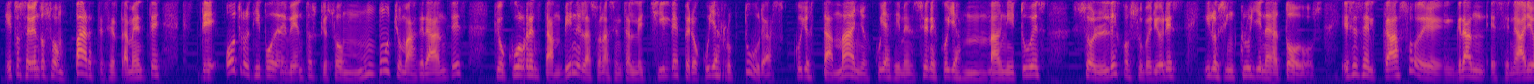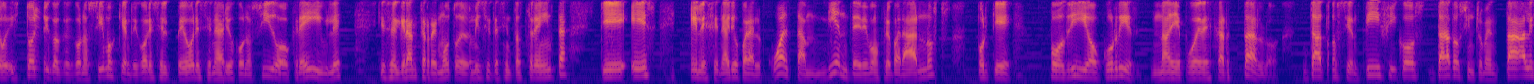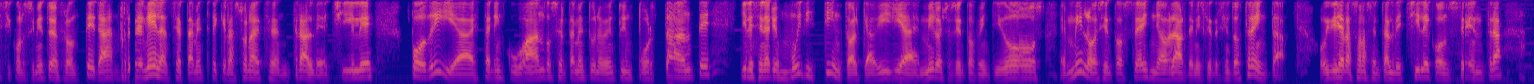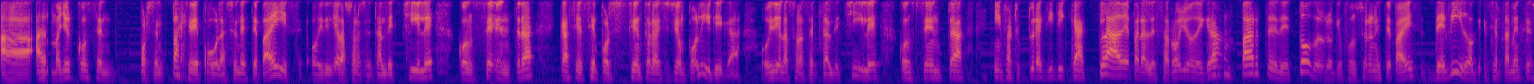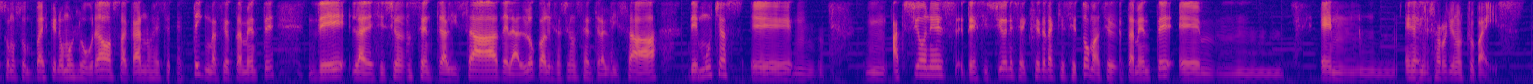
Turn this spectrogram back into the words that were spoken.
estos eventos son parte, ciertamente, de otro tipo de eventos que son mucho más grandes, que ocurren también en la zona central de Chile, pero cuyas rupturas, cuyos tamaños, cuyas dimensiones, cuyas magnitudes son lejos superiores y los incluyen a todos. Ese es el caso del gran escenario histórico que conocimos, que en rigor es el peor escenario conocido o creíble, que es el gran terremoto de 1730, que es el escenario para el cual también debemos prepararnos, porque podría ocurrir, nadie puede descartarlo. Datos científicos, datos instrumentales y conocimiento de frontera revelan ciertamente que la zona central de Chile podría estar incubando ciertamente un evento importante y el escenario es muy distinto al que había en 1822, en 1906, ni hablar de 1730. Hoy día la zona central de Chile concentra al mayor concentración porcentaje de población de este país. Hoy día la zona central de Chile concentra casi el 100% de la decisión política. Hoy día la zona central de Chile concentra infraestructura crítica clave para el desarrollo de gran parte de todo lo que funciona en este país, debido a que ciertamente somos un país que no hemos logrado sacarnos ese estigma, ciertamente, de la decisión centralizada, de la localización centralizada, de muchas... Eh, mm, acciones, decisiones, etcétera, que se toman ciertamente en, en, el desarrollo de nuestro país.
